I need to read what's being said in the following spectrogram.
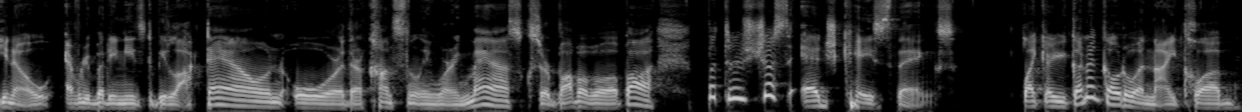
you know, everybody needs to be locked down or they're constantly wearing masks or blah blah blah blah. blah. But there's just edge case things. Like, are you going to go to a nightclub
